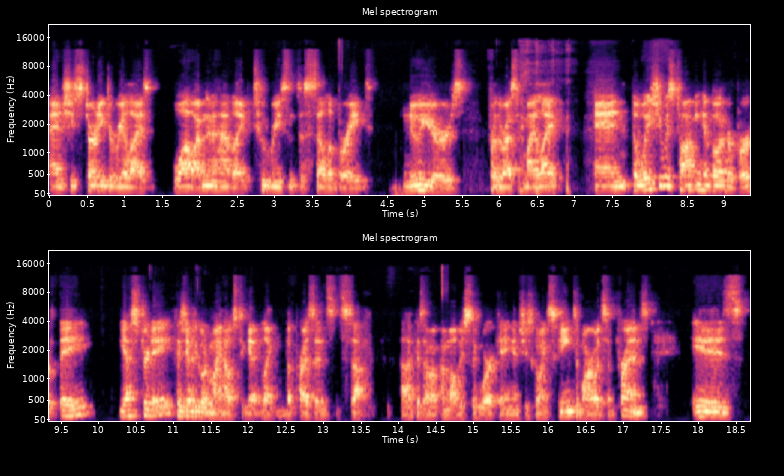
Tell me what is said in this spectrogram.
and she's starting to realize, wow, I'm going to have like two reasons to celebrate New Year's for the rest of my life. and the way she was talking about her birthday yesterday, because you have to go to my house to get like the presents and stuff, uh, because I'm I'm obviously working, and she's going skiing tomorrow with some friends, is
